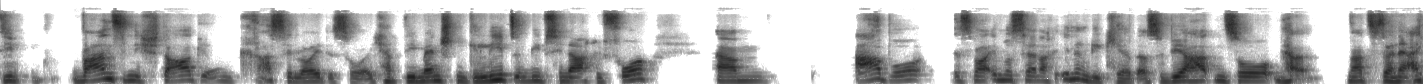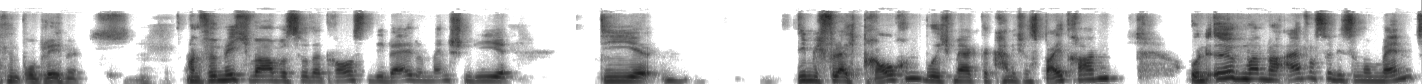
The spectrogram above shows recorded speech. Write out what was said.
die wahnsinnig starke und krasse Leute so. Ich habe die Menschen geliebt und liebe sie nach wie vor. Ähm, aber es war immer sehr nach innen gekehrt. Also wir hatten so, ja, man hat seine eigenen Probleme. Und für mich war aber so da draußen die Welt und Menschen, die, die, die mich vielleicht brauchen, wo ich merke, da kann ich was beitragen. Und irgendwann war einfach so dieser Moment,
